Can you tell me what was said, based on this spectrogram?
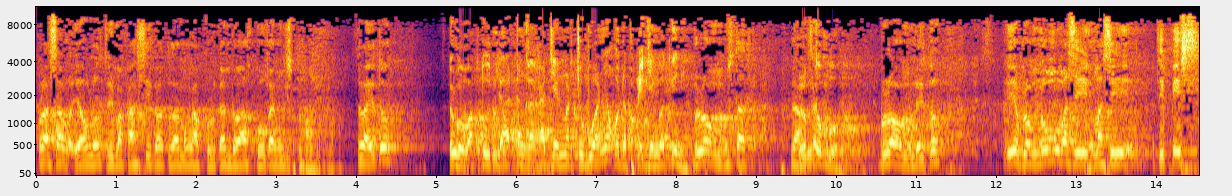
merasa ya Allah terima kasih kau telah mengabulkan doaku kan gitu. Setelah itu Tunggu, waktu datang ke kajian mercubuannya udah pakai jenggot gini? belum Ustaz. Nah, Belum saya- tumbuh? Belum, itu iya belum tumbuh masih masih tipis.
